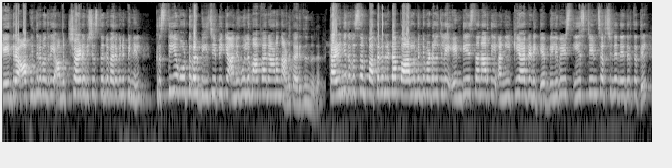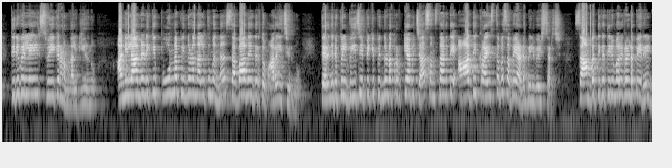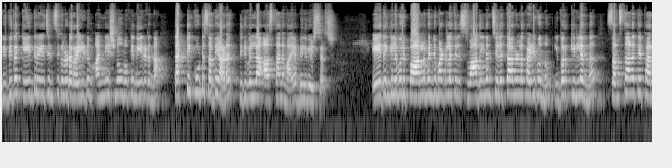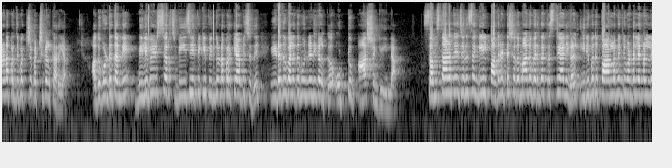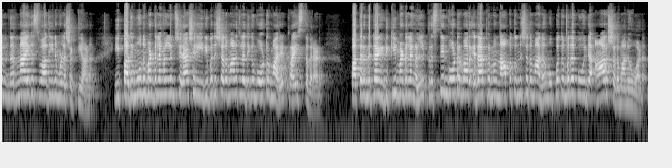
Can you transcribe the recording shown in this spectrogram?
കേന്ദ്ര ആഭ്യന്തരമന്ത്രി അമിത്ഷായുടെ വിശ്വസ്തന്റെ വരവിന് പിന്നിൽ ക്രിസ്തീയ വോട്ടുകൾ ബി ജെ പിക്ക് അനുകൂലമാക്കാനാണെന്നാണ് കരുതുന്നത്. കഴിഞ്ഞ ദിവസം പത്തനംതിട്ട പാർലമെന്റ് മണ്ഡലത്തിലെ എൻ ഡി എ സ്ഥാനാർത്ഥി അനിൽ കെ ആന്റണിക്ക് ബിലിവേഴ്സ് ഈസ്റ്റേൺ ചർച്ചിന്റെ നേതൃത്വത്തിൽ തിരുവല്ലയിൽ സ്വീകരണം നൽകിയിരുന്നു. അനിൽ ആന്റണിക്ക് പൂർണ പിന്തുണ നൽകുമെന്ന് സഭാ നേതൃത്വം അറിയിച്ചിരുന്നു. തെരഞ്ഞെടുപ്പിൽ ബി ജെ പിക്ക് പിന്തുണ പ്രഖ്യാപിച്ച സംസ്ഥാനത്തെ ആദ്യ ക്രൈസ്തവ സഭയാണ് ബിൽവേഴ്സ് ചർച്ച്. സാമ്പത്തിക തിരിമറികളുടെ പേരിൽ വിവിധ കേന്ദ്ര ഏജൻസികളുടെ റെയ്ഡും അന്വേഷണവും ഒക്കെ നേരിടുന്ന തട്ടിക്കൂട്ട് സഭയാണ് തിരുവല്ല ആസ്ഥാനമായ ബിലിവേഴ്സ് ചർച്ച്. ഏതെങ്കിലും ഒരു പാർലമെന്റ് മണ്ഡലത്തിൽ സ്വാധീനം ചെലുത്താനുള്ള കഴിവൊന്നും ഇവർക്കില്ലെന്ന് സംസ്ഥാനത്തെ ഭരണ പ്രതിപക്ഷ കക്ഷികൾക്കറിയാം. അതുകൊണ്ട് തന്നെ ബിലിവേഴ്സ് ചർച്ച് ബി ജെ പിക്ക് പിന്തുണ പ്രഖ്യാപിച്ചതിൽ ഇടത് വലത് മുന്നണികൾക്ക് ഒട്ടും ആശങ്കയില്ല. സംസ്ഥാനത്തെ ജനസംഖ്യയിൽ പതിനെട്ട് ശതമാനം വരുന്ന ക്രിസ്ത്യാനികൾ ഇരുപത് പാർലമെന്റ് മണ്ഡലങ്ങളിലും നിർണായക സ്വാധീനമുള്ള ശക്തിയാണ്. ഈ പതിമൂന്ന് മണ്ഡലങ്ങളിലും ശരാശരി ഇരുപത് ശതമാനത്തിലധികം വോട്ടർമാര് ക്രൈസ്തവരാണ്. പത്തനംതിട്ട ഇടുക്കി മണ്ഡലങ്ങളിൽ ക്രിസ്ത്യൻ വോട്ടർമാർ യഥാക്രമം നാൽപ്പത്തൊന്ന് ശതമാനവും മുപ്പത്തൊമ്പത് പോയിന്റ് ആറ് ശതമാനവുമാണ്.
